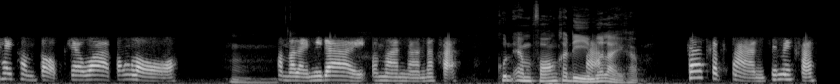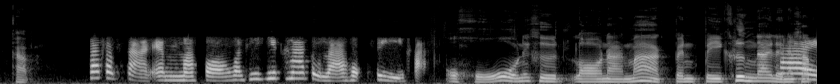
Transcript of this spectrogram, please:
ให้คำตอบแค่ว่าต้องรออืมทำอะไรไม่ได้ประมาณนั้นนะคะ คุณแอมฟ้องคดีค่ะเมื่อไหร่ครับถ้ากับศาลใช่ไหมคะครับ ถ้ากับศาลแอมมาฟ้องวันที่ 25 ตุลา 64 ค่ะ โอ้โห นี่คือรอนานมากเป็นปีครึ่งได้เลยนะครับ ใช่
